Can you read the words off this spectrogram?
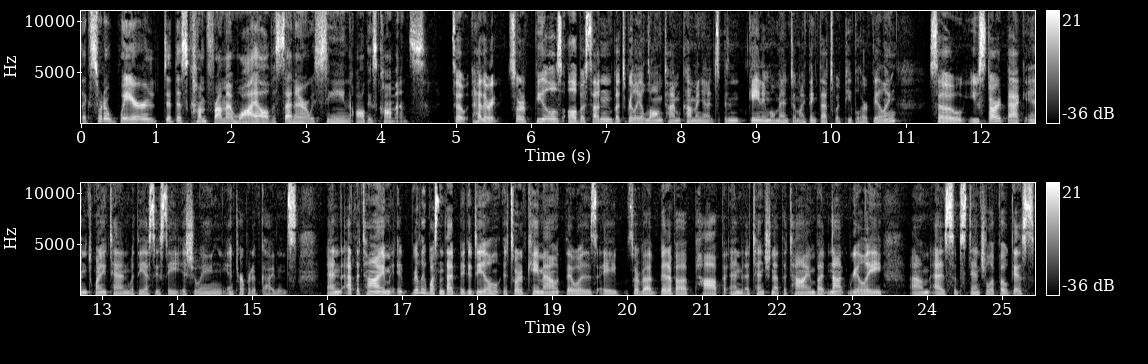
like sort of where did this come from and why all of a sudden are we seeing all these comments? So, Heather, it sort of feels all of a sudden, but it's really a long time coming and it's been gaining momentum. I think that's what people are feeling. So you start back in 2010 with the SEC issuing interpretive guidance. And at the time, it really wasn't that big a deal. It sort of came out. There was a sort of a bit of a pop and attention at the time, but not really um, as substantial a focus.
